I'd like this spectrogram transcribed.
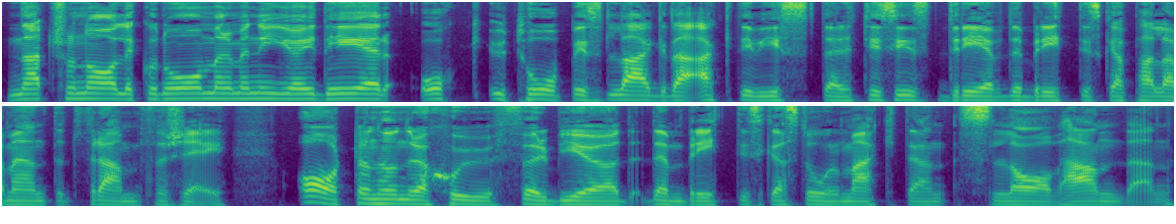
nationalekonomer med nya idéer och utopiskt lagda aktivister till sist drev det brittiska parlamentet framför sig. 1807 förbjöd den brittiska stormakten slavhandeln.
